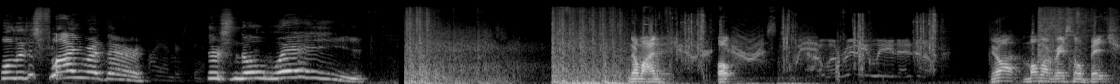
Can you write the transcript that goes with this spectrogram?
Well, they're just flying right there. I understand. There's no way. No mind. Oh. You know what? I'm on my race, no bitch.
